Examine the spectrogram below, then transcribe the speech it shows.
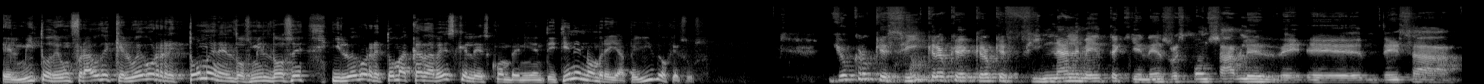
el mito de un fraude que luego retoma en el 2012 y luego retoma cada vez que le es conveniente. Y tiene nombre y apellido, Jesús. Yo creo que sí, creo que, creo que finalmente quien es responsable de, eh, esa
